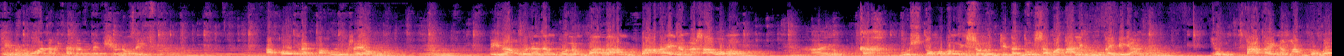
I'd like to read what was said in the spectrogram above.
Tinuruan na kita ng leksyon nun eh. Ako ang nagpakulong sa'yo. Inaulanan ko ng bala ang bahay ng asawa mo. Hayop ka. Gusto mo bang isunod kita doon sa matalik mong kaibigan? Yung tatay ng ampor mo?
